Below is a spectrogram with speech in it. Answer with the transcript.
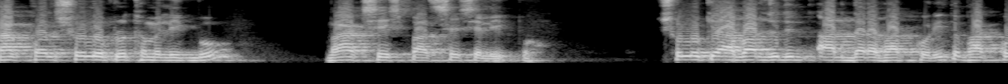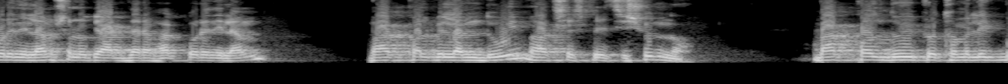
ভাগ ফল ষোলো প্রথমে লিখব ভাগ শেষ পাঁচ শেষে লিখব। ষোলোকে আবার যদি আট দ্বারা ভাগ করি, তো ভাগ করে নিলাম ষোলোকে আট দ্বারা ভাগ করে নিলাম। ভাগ ফল পেলাম দুই ভাগ শেষ পেয়েছি শূন্য। ভাগফল দুই প্রথমে লিখব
